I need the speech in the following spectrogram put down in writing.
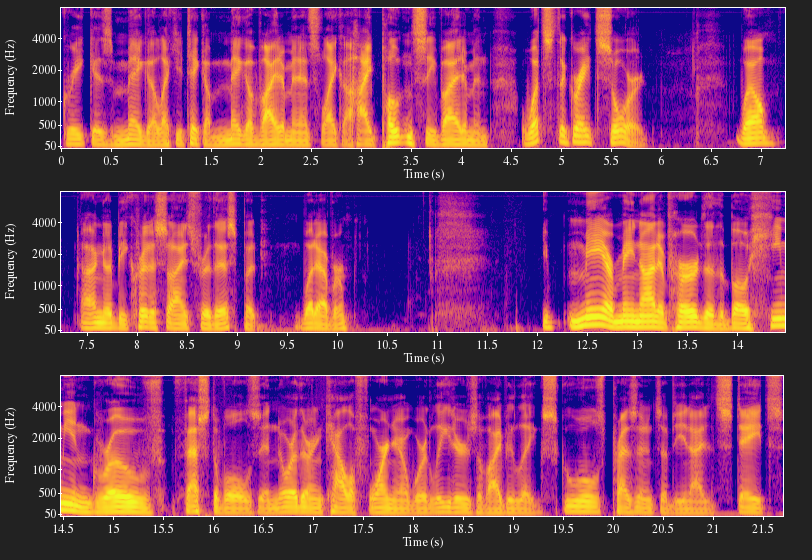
Greek is mega, like you take a mega vitamin, it's like a high potency vitamin. What's the great sword? Well, I'm going to be criticized for this, but whatever. You may or may not have heard of the Bohemian Grove festivals in Northern California, where leaders of Ivy League schools, presidents of the United States,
